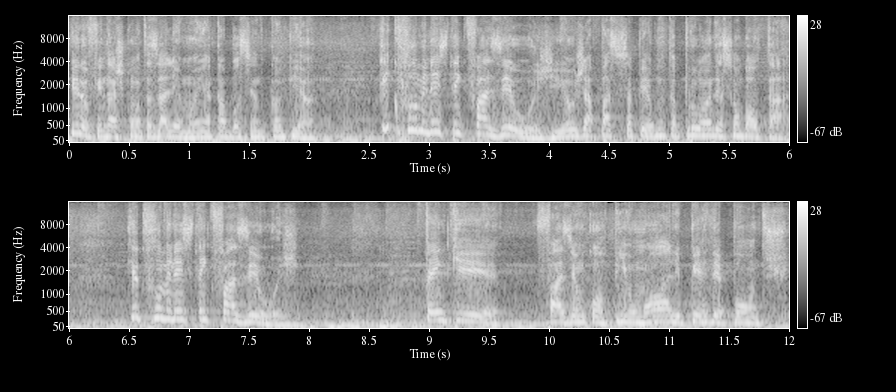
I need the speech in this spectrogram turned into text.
E no fim das contas a Alemanha acabou sendo campeã. O que, que o Fluminense tem que fazer hoje? Eu já passo essa pergunta para o Anderson Baltar. O que, que o Fluminense tem que fazer hoje? Tem que fazer um corpinho mole, perder pontos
